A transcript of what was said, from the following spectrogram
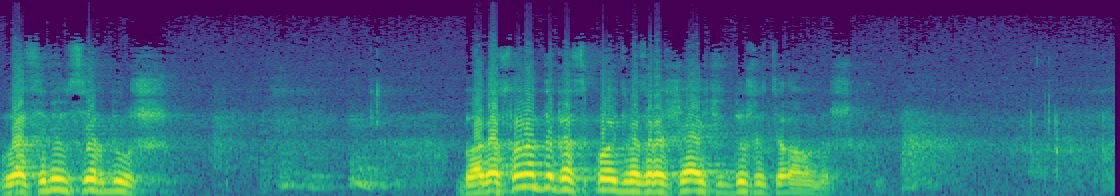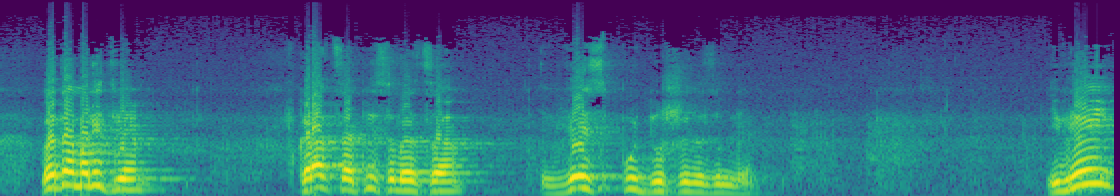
властелин всех душ. Благословен ты Господь, возвращающий души тела умерших. В этой молитве вкратце описывается весь путь души на земле. Еврей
